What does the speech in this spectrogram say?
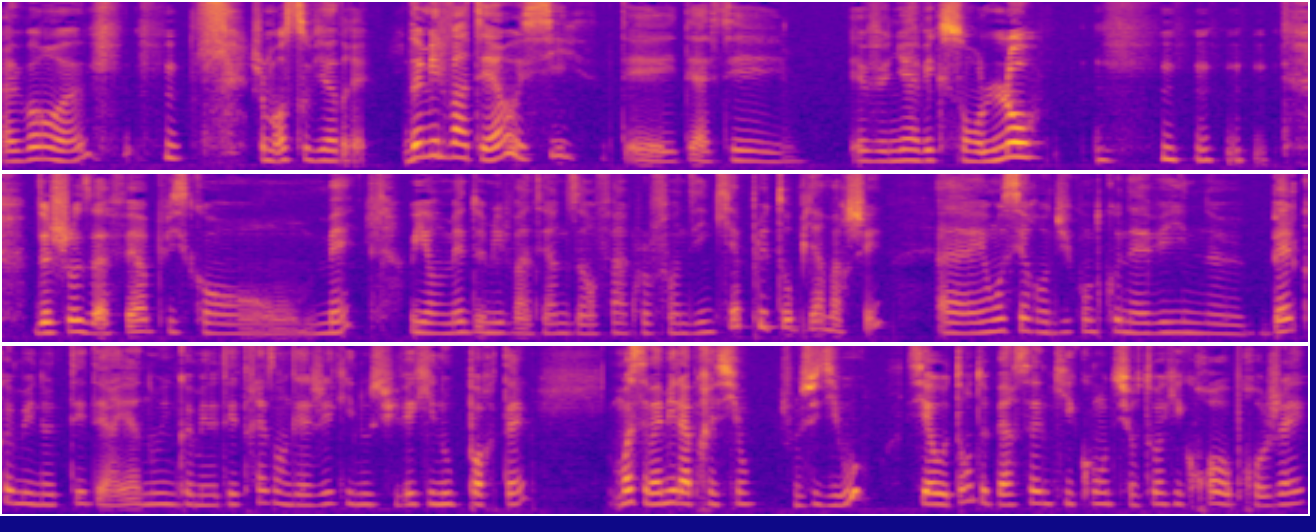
vraiment. Hein. je m'en souviendrai. 2021 aussi était, assez est venu avec son lot de choses à faire puisqu'en mai, oui en mai 2021 nous avons fait un crowdfunding qui a plutôt bien marché et on s'est rendu compte qu'on avait une belle communauté derrière nous, une communauté très engagée qui nous suivait, qui nous portait. Moi ça m'a mis la pression. Je me suis dit ouh, s'il y a autant de personnes qui comptent sur toi, qui croient au projet,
